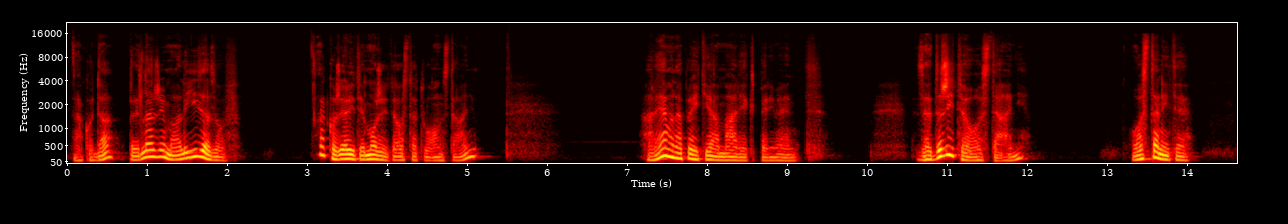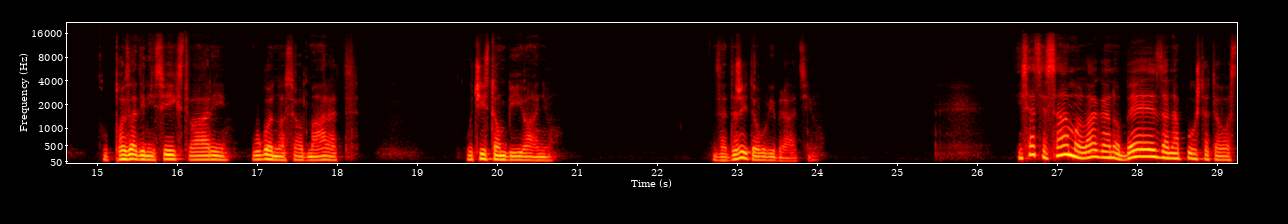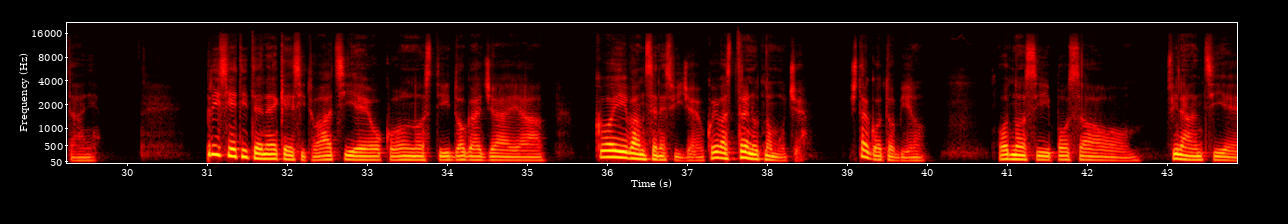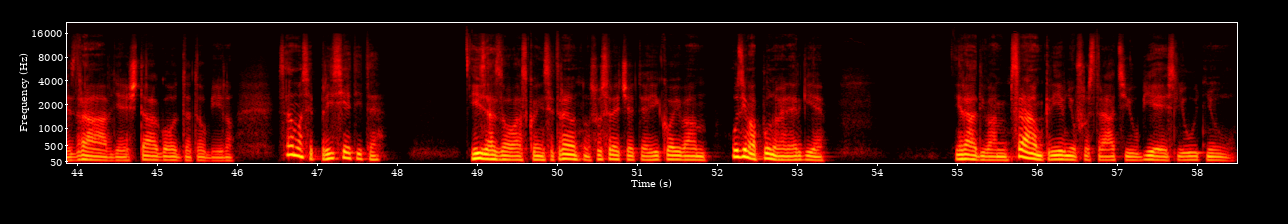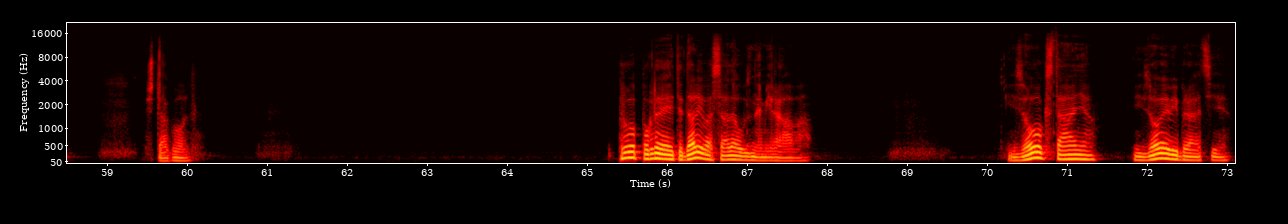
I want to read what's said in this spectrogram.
Ako da, predlažem mali izazov. Ako želite, možete ostati u ovom stanju. Ali ajmo napraviti jedan mali eksperiment. Zadržite ovo stanje. Ostanite u pozadini svih stvari, ugodno se odmarat, u čistom bivanju. Zadržite ovu vibraciju. I sad se samo lagano, bez da napuštate ovo stanje. Prisjetite neke situacije, okolnosti, događaja koji vam se ne sviđaju, koji vas trenutno muče. Šta god to bilo. Odnosi, posao, financije, zdravlje, šta god da to bilo. Samo se prisjetite izazova s kojim se trenutno susrećete i koji vam uzima puno energije i radi vam sram, krivnju, frustraciju, bijes, ljutnju, šta god. Prvo pogledajte da li vas sada uznemirava. Iz ovog stanja, iz ove vibracije,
